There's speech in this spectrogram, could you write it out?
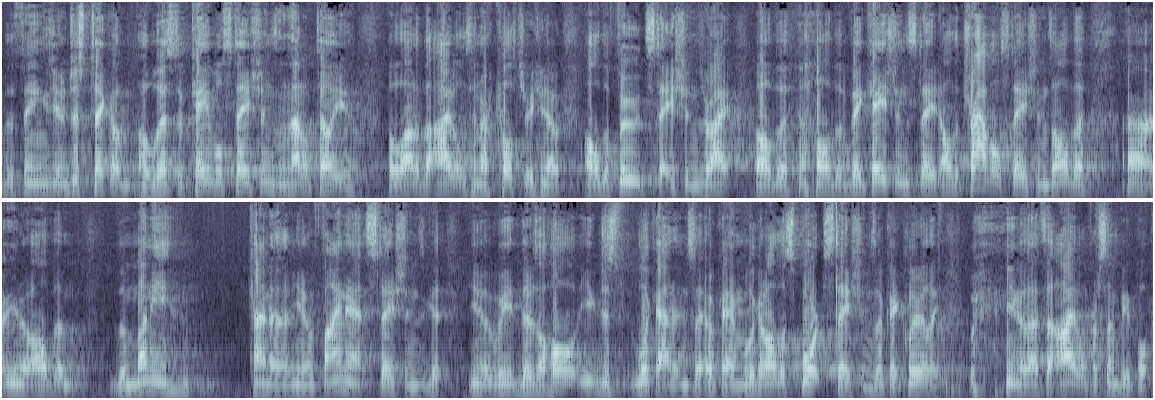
the things. You know, just take a, a, list of cable stations, and that'll tell you a lot of the idols in our culture. You know, all the food stations, right? All the all the vacation state, all the travel stations, all the uh, you know all the the money kind of you know finance stations. Get, you know, we, there's a whole. You can just look at it and say, okay, look at all the sports stations. Okay, clearly, you know that's an idol for some people.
